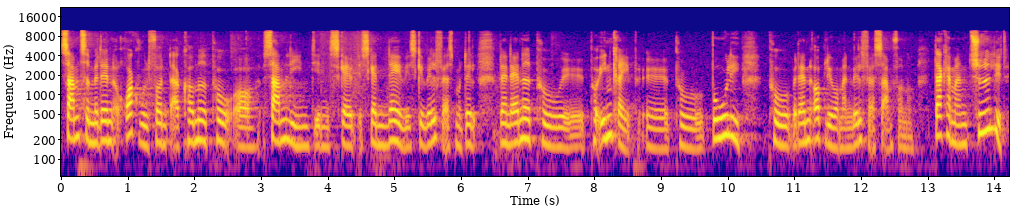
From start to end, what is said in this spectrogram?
samtidig med den Rockwool-fond, der er kommet på at sammenligne den skandinaviske velfærdsmodel, blandt andet på, øh, på indgreb, øh, på bolig, på hvordan oplever man velfærdssamfundet. Der kan man tydeligt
